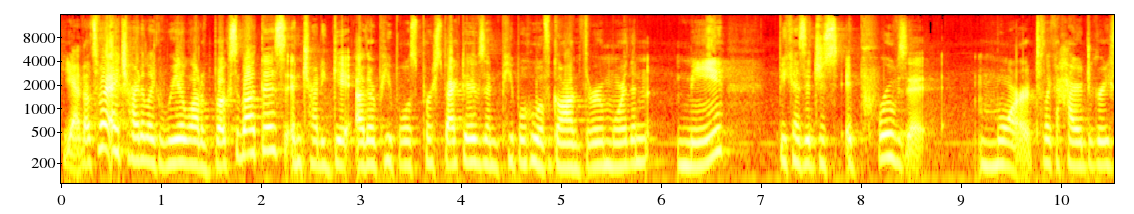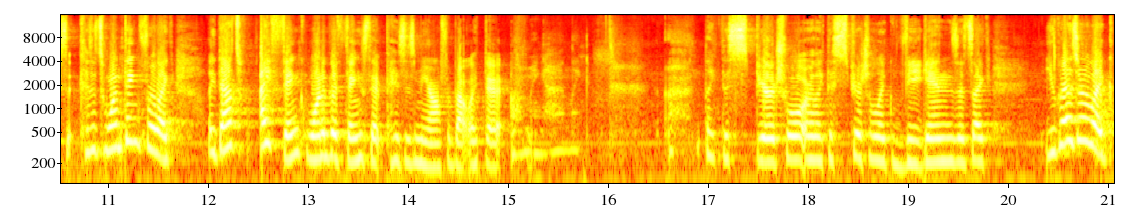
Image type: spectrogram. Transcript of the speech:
yeah, that's why I try to like read a lot of books about this and try to get other people's perspectives and people who have gone through more than me because it just it proves it more to like a higher degree. Because it's one thing for like like that's I think one of the things that pisses me off about like the oh my god like uh, like the spiritual or like the spiritual like vegans it's like you guys are like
